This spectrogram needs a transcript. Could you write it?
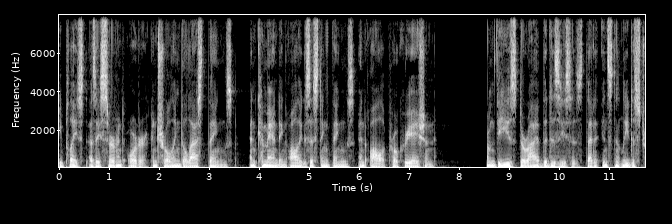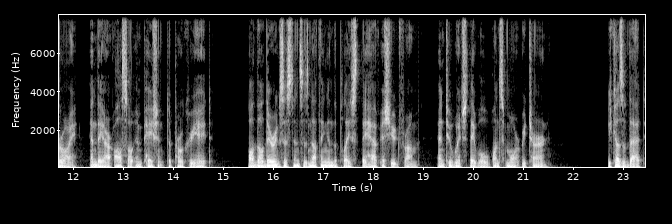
he placed as a servant order controlling the last things and commanding all existing things and all procreation. From these derive the diseases that instantly destroy, and they are also impatient to procreate, although their existence is nothing in the place they have issued from, and to which they will once more return. Because of that,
